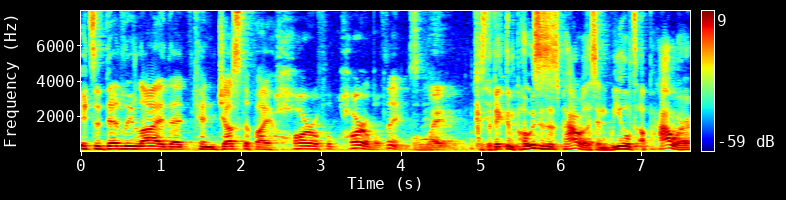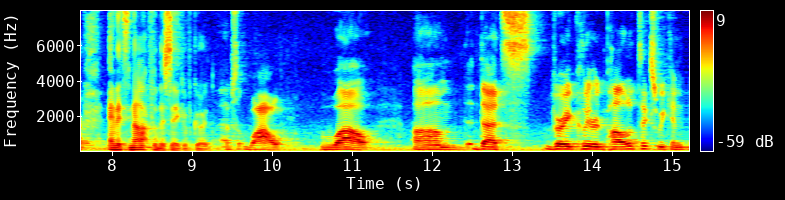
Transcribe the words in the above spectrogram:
It's a deadly lie that can justify horrible, horrible things. Because the victim poses as powerless and wields a power, and it's not for the sake of good. Absolutely. Wow. Wow. Um, that's very clear in politics. We can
